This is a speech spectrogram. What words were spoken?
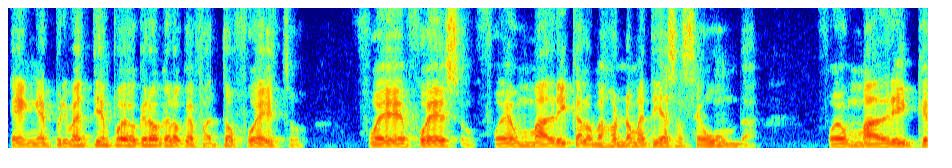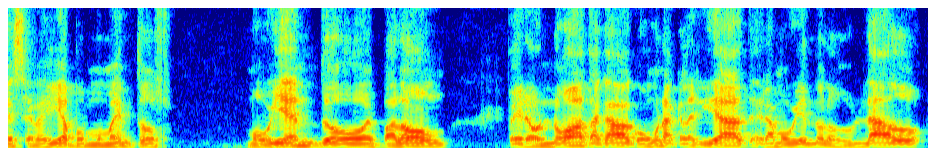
En el primer tiempo yo creo que lo que faltó fue esto, fue, fue eso, fue un Madrid que a lo mejor no metía esa segunda, fue un Madrid que se veía por momentos moviendo el balón, pero no atacaba con una claridad, era moviéndolo de un lado,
